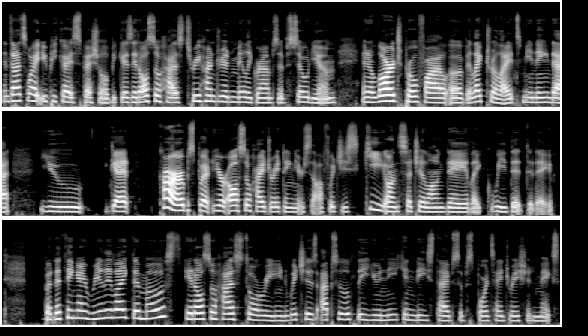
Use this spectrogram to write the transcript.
And that's why Upika is special because it also has 300 milligrams of sodium and a large profile of electrolytes, meaning that you get carbs, but you're also hydrating yourself, which is key on such a long day like we did today. But the thing I really like the most, it also has taurine, which is absolutely unique in these types of sports hydration mix.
